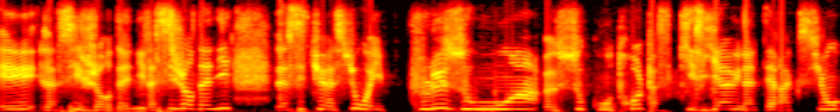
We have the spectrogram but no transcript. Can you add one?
et la Cisjordanie. La Cisjordanie, la situation est plus ou moins sous contrôle parce qu'il y a une interaction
